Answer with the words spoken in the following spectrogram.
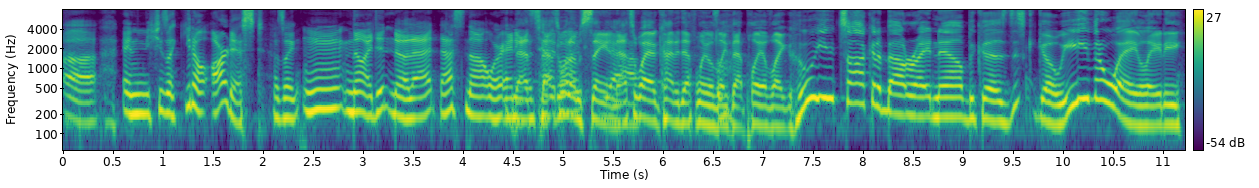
And she's like, you know, artist. I was like, mm, no, I didn't know that. That's not where anyone's That's that's what I'm saying. Yeah. That's why I kind of definitely was like that play of like, who are you talking about right now? Because this could go either way, lady.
